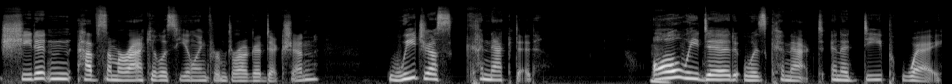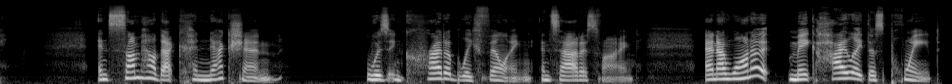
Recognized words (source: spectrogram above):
She didn't have some miraculous healing from drug addiction. We just connected. Mm. All we did was connect in a deep way. And somehow that connection was incredibly filling and satisfying. And I want to make highlight this point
